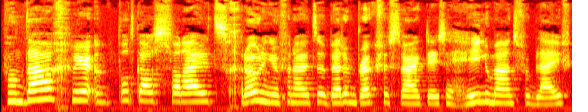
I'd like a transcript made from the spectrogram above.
Vandaag weer een podcast vanuit Groningen, vanuit de Bed and Breakfast waar ik deze hele maand verblijf.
